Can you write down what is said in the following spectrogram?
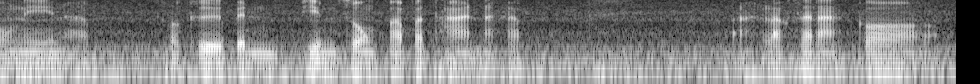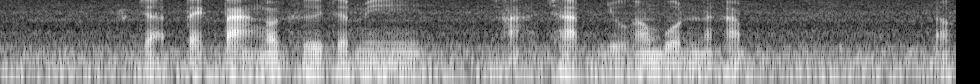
องค์นี้นะครับก็คือเป็นพิมพ์ทรงพระประธานนะครับ ลักษณะก็จะแตกต่างก็คือจะมีฉัดอยู่ข้างบนนะครับแล้ว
